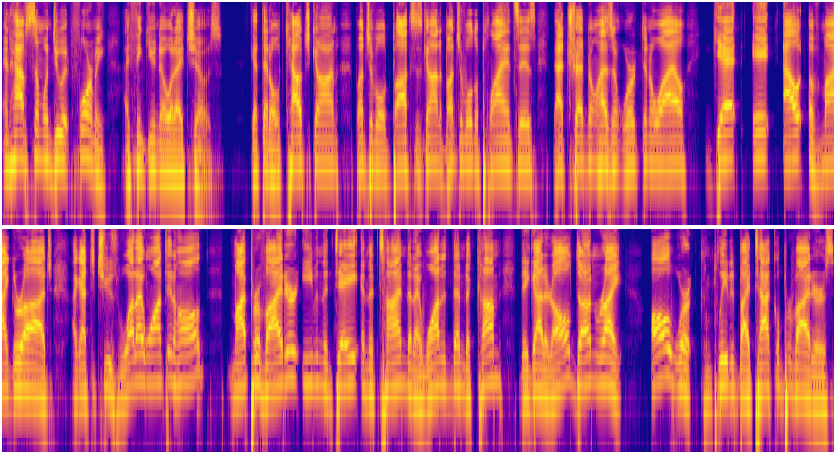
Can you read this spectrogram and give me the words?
and have someone do it for me? I think you know what I chose. Get that old couch gone, bunch of old boxes gone, a bunch of old appliances. That treadmill hasn't worked in a while. Get it out of my garage. I got to choose what I wanted hauled. My provider, even the day and the time that I wanted them to come, they got it all done right. All work completed by TAKL providers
